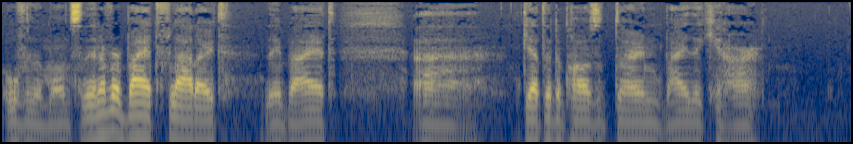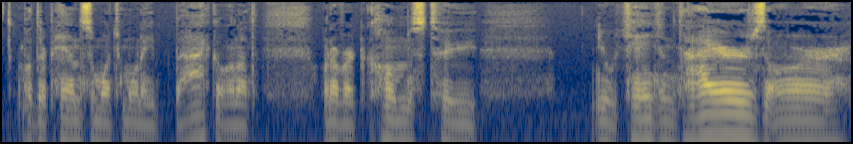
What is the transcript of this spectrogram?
over the months. And they never buy it flat out, they buy it, uh, get the deposit down, buy the car, but they're paying so much money back on it whenever it comes to you know, changing tyres or,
